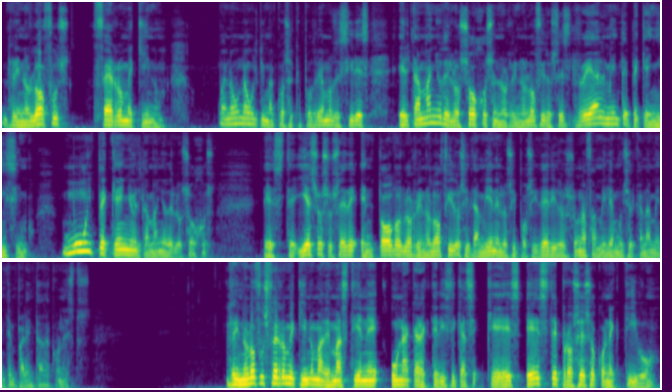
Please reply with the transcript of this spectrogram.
Rhinolophus ferromequinum. Bueno, una última cosa que podríamos decir es el tamaño de los ojos en los rinolofidos es realmente pequeñísimo, muy pequeño el tamaño de los ojos. Este, y eso sucede en todos los rinolofidos y también en los hiposidéridos, una familia muy cercanamente emparentada con estos. Rhinolophus ferromequinum además tiene una característica que es este proceso conectivo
